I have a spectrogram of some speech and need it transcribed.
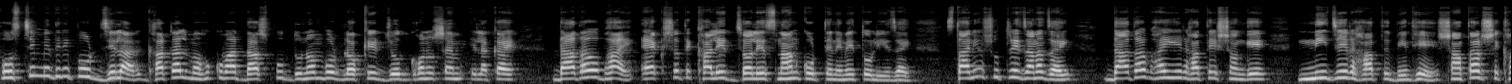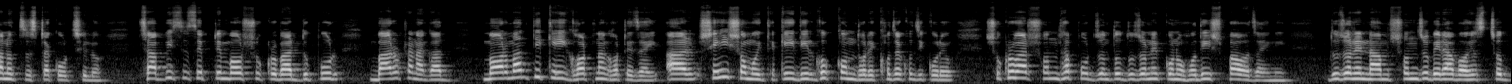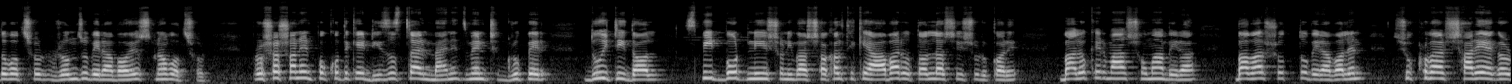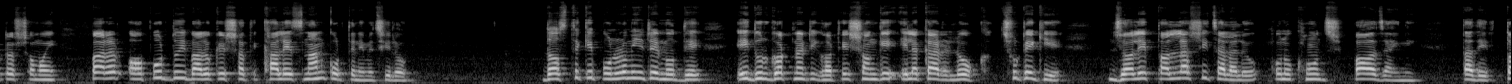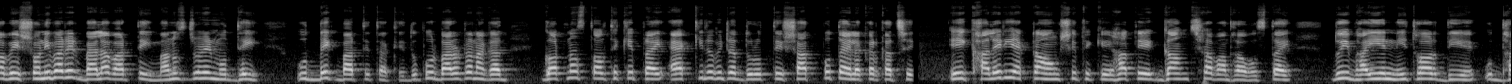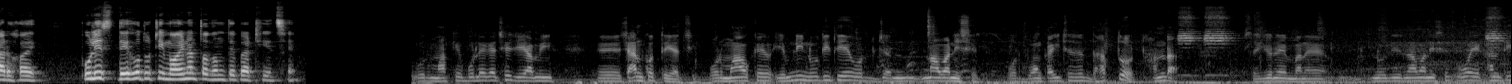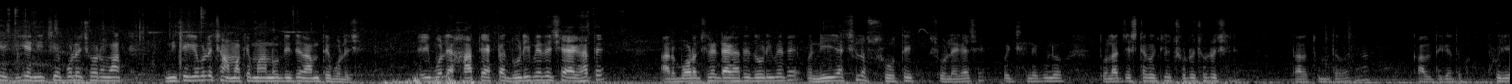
পশ্চিম মেদিনীপুর জেলার ঘাটাল মহকুমার দাসপুর দু নম্বর ব্লকের যোধ ঘনশ্যাম এলাকায় দাদা ও ভাই একসাথে খালের জলে স্নান করতে নেমে তলিয়ে যায়। স্থানীয় সূত্রে জানা যায়, দাদা ভাইয়ের হাতের সঙ্গে নিজের হাত বেঁধে সাঁতার শেখানোর চেষ্টা করছিল। ছাব্বিশে সেপ্টেম্বর শুক্রবার দুপুর বারোটা নাগাদ মর্মান্তিক এই ঘটনা ঘটে যায় আর সেই সময় থেকেই দীর্ঘক্ষণ ধরে খোঁজাখুঁজি করেও শুক্রবার সন্ধ্যা পর্যন্ত দুজনের কোনো হদিশ পাওয়া যায়নি। দুজনের নাম সঞ্জু বেরা বয়স চোদ্দ বছর, রঞ্জু বেরা বয়স ন বছর। প্রশাসনের পক্ষ থেকে ডিজাস্টার ম্যানেজমেন্ট গ্রুপের দুইটি দল স্পিডবোট নিয়ে শনিবার সকাল থেকে আবারও তল্লাশি শুরু করে। বালকের মা সোমা বেরা, বাবা সত্য বেরা বলেন, শুক্রবার সাড়ে এগারোটার সময় পাড়ার অপর দুই বালকের সাথে খালে স্নান করতে নেমেছিল। দশ থেকে পনেরো মিনিটের মধ্যে এই দুর্ঘটনাটি ঘটে। সঙ্গে এলাকার লোক ছুটে গিয়ে জলে তল্লাশি চালালেও কোনো খোঁজ পাওয়া যায়নি তাদের। তবে শনিবারের বেলা বাড়তেই মানুষজনের মধ্যেই উদ্বেগ বাড়তে থাকে। দুপুর বারোটা নাগাদ ঘটনাস্থল থেকে প্রায় এক কিলোমিটার দূরত্বে সাতপোতা এলাকার কাছে এই খালেরই একটা অংশে থেকে হাতে গামছা বাঁধা অবস্থায় দুই ভাইয়ের নিথর দিয়ে উদ্ধার হয়। পুলিশ দেহ দুটি ময়না তদন্তে পাঠিয়েছে। ওর মাকে বলে গেছে যে আমি চান করতে যাচ্ছি। ওর মা ওকে এমনি নদীতে ওর নামা নিষেধ। ওর বঙ্কাইটিসের ধাপ তো ঠান্ডা। সেই জন্যে মানে নদীর নামা নিষেধ। ও এখান থেকে গিয়ে নিচে বলেছে ওর মা, নিচে গিয়ে বলেছে, আমাকে মা নদীতে নামতে বলেছে। এই বলে হাতে একটা দড়ি বেঁধেছে এক হাতে, আর বড় ছেলেটা এক হাতে দড়ি বেঁধে ও নিয়ে যাচ্ছিল, স্রোতে চলে গেছে। ওই ছেলেগুলো তোলার চেষ্টা করছিল, ছোট ছোট ছেলে। তারা তুলতে পারে না। কাল থেকে তো খুঁজে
